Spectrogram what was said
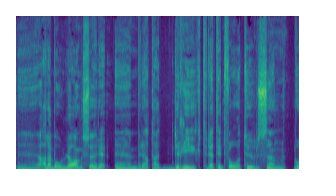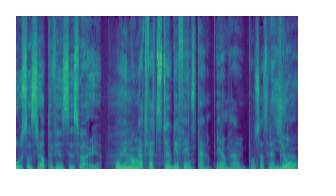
eh, alla bolag så är det eh, berättat drygt 32 000 bostadsrätter finns det i Sverige. Och hur många tvättstugor finns det i de här bostadsrätterna? Ja,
